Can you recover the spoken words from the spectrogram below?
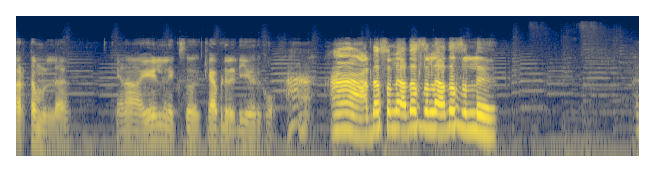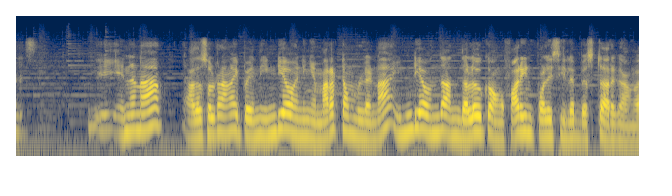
மிரட்ட முடியல? ஏன்னா ஏழு நெக்ஸ்ட் கேபிட்டல் ரெடியா இருக்கும். அதை சொல்லு அதை சொல்லு அதை சொல்லு. என்னன்னா அதை சொல்கிறாங்க இப்போ இந்த இந்தியாவை நீங்கள் மிரட்ட முடியலன்னா இந்தியா வந்து அந்த அளவுக்கு அவங்க ஃபாரின் பாலிசியில் பெஸ்ட்டாக இருக்காங்க.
